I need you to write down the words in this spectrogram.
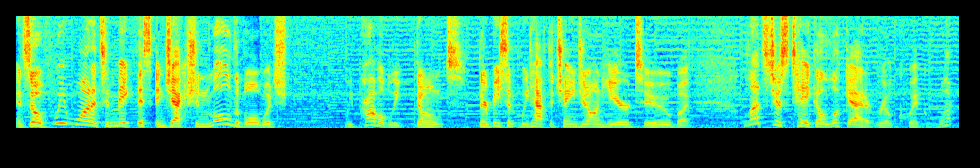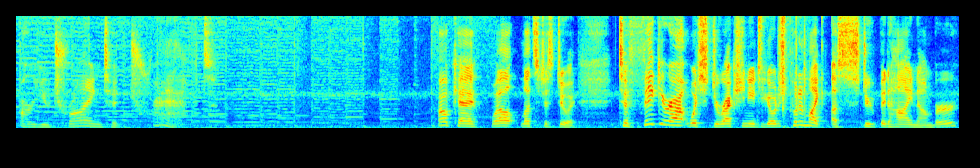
And so if we wanted to make this injection moldable, which we probably don't, there'd be some, we'd have to change it on here too, but let's just take a look at it real quick. What are you trying to draft? Okay, well, let's just do it. To figure out which direction you need to go, just put in like a stupid high number,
